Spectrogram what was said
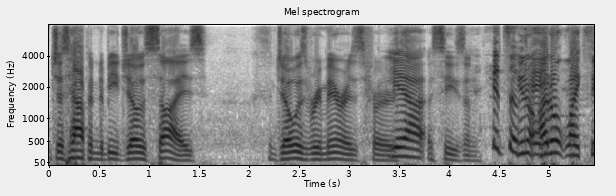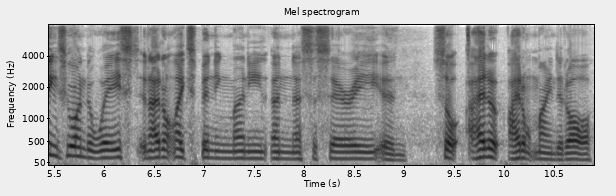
just happened to be Joe's size. Joe was Ramirez for Yeah. a season. It's okay. You know, I don't like things going to waste, and I don't like spending money unnecessary, and so I don't. I don't mind at all.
